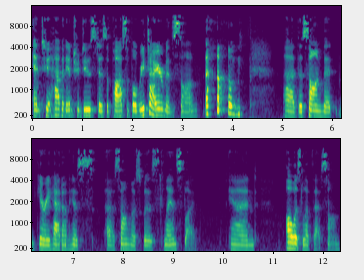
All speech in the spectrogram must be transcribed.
and to have it introduced as a possible retirement song, um, uh, the song that Gary had on his uh, song list was Landslide. And always loved that song.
